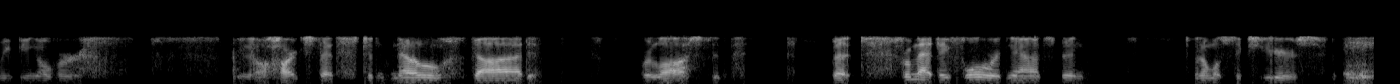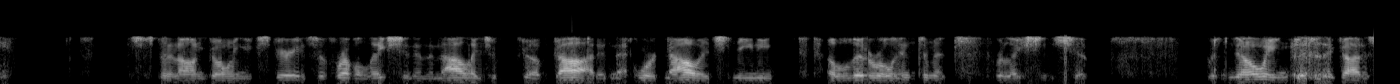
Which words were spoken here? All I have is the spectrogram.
weeping over you know, hearts that didn't know God were lost. But from that day forward, now it's been it's been almost six years. It's just been an ongoing experience of revelation and the knowledge of, of God, and that word knowledge meaning a literal, intimate relationship with knowing that God is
